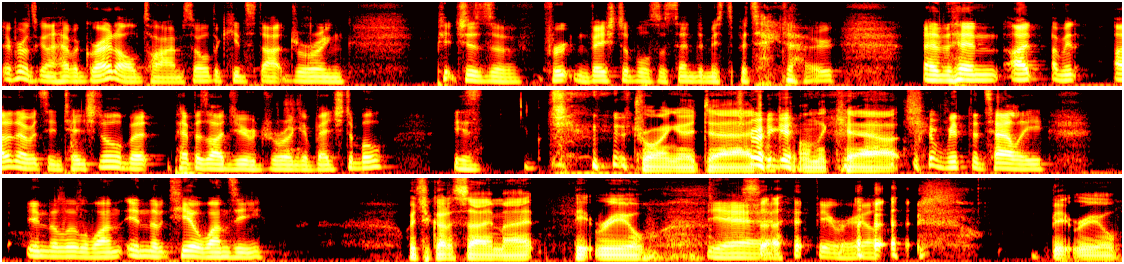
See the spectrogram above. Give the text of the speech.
everyone's going to have a great old time. So all the kids start drawing pictures of fruit and vegetables to send to Mr. Potato, and then I I mean I don't know if it's intentional, but Peppa's idea of drawing a vegetable is drawing her dad drawing on the couch with the tally in the little one in the teal onesie. Which I got to say, mate, bit real. Yeah, so, bit real. bit real.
